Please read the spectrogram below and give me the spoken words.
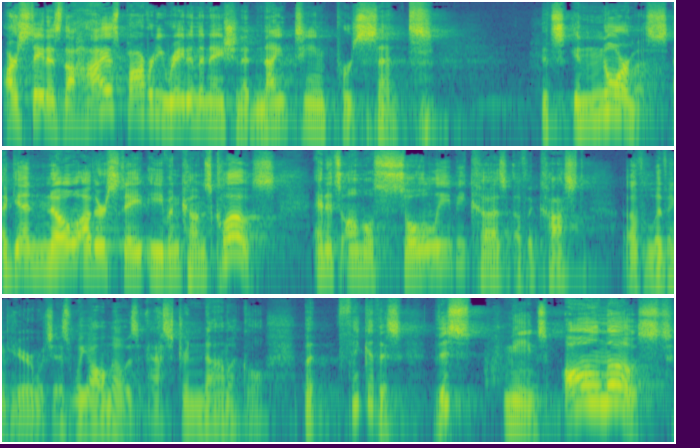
Our state has the highest poverty rate in the nation at 19%. It's enormous. Again, no other state even comes close. And it's almost solely because of the cost of living here, which, as we all know, is astronomical. But think of this this means almost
